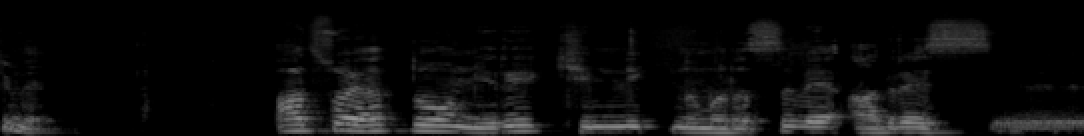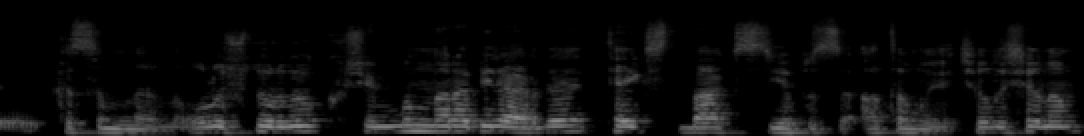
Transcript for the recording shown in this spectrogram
Şimdi ad soyad doğum yeri kimlik numarası ve adres e, kısımlarını oluşturduk. Şimdi bunlara birer de text box yapısı atamaya çalışalım.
